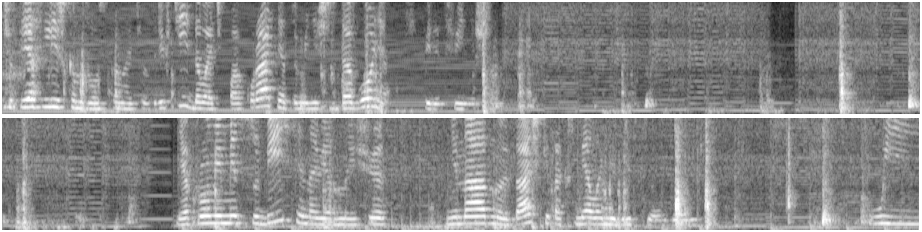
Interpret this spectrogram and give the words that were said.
что-то я слишком жестко начал дрифтить. Давайте поаккуратнее, а то меня сейчас догонят перед финишем. Я кроме Mitsubishi, наверное, еще ни на одной тачке так смело не дрифтил. Уи.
